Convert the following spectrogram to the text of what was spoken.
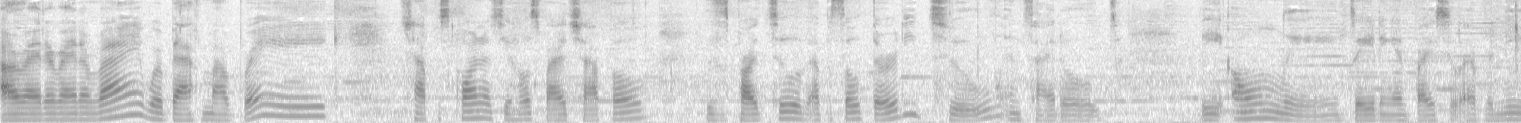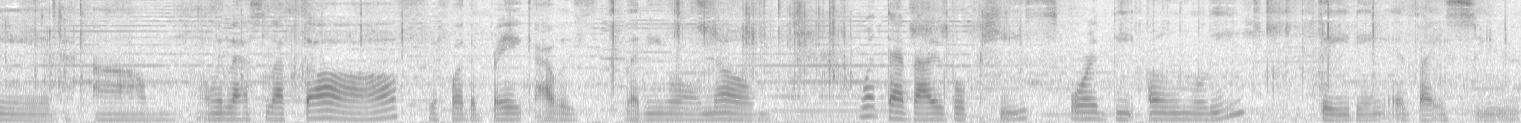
All right, all right, all right. We're back from our break. Chapo's Corner. It's your host, Fire Chapo. This is part two of episode 32 entitled The Only Dating Advice You'll Ever Need. Um, when we last left off, before the break, I was letting you all know what that valuable piece or the only dating advice you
